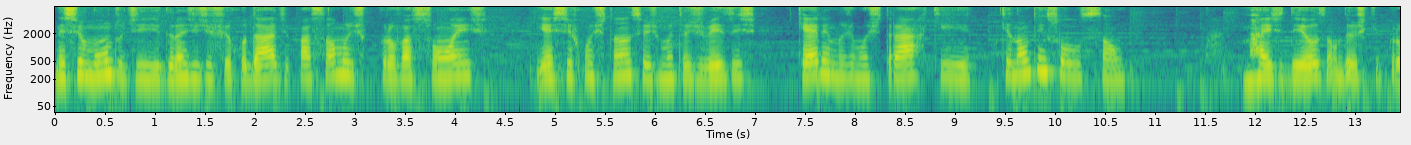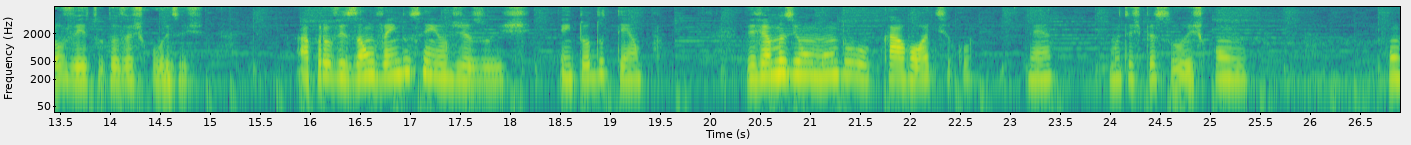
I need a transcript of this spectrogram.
Nesse mundo de grande dificuldade, passamos provações e as circunstâncias muitas vezes querem nos mostrar que, que não tem solução. Mas Deus é um Deus que provê todas as coisas. A provisão vem do Senhor Jesus em todo o tempo. Vivemos em um mundo caótico, né? Muitas pessoas com, com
